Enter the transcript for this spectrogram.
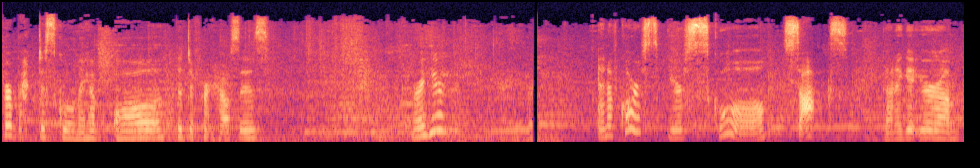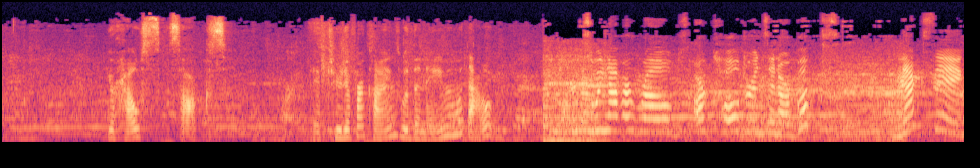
for back to school. They have all the different houses right here. And of course, your school socks. Gotta get your um your house socks. They have two different kinds with a name and without. So we have our robes, our cauldrons, and our books. Next thing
